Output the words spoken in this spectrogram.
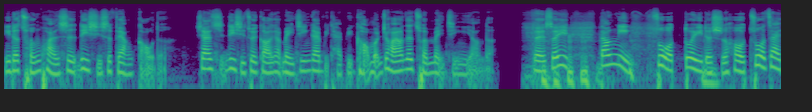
你的存款是利息是非常高的。现在利息最高，应该美金应该比台币高嘛？就好像在存美金一样的。对，所以 当你做对的时候，坐在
